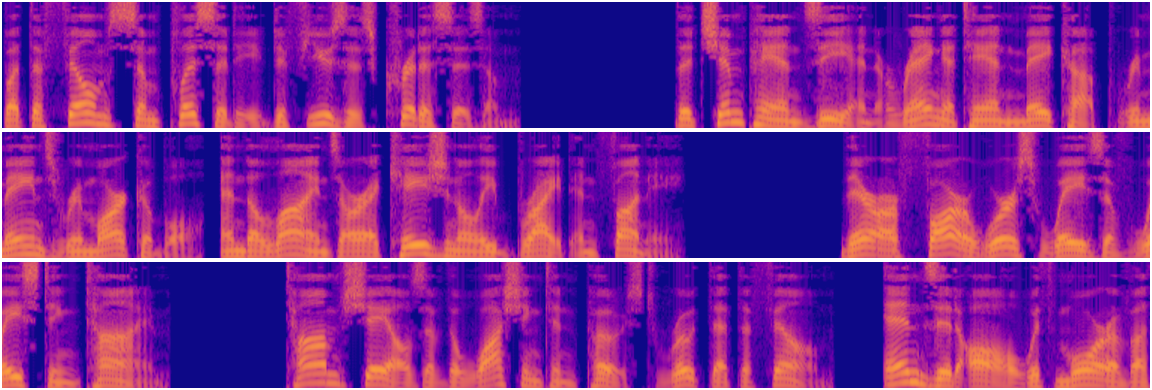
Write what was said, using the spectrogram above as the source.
but the film's simplicity diffuses criticism. The chimpanzee and orangutan makeup remains remarkable, and the lines are occasionally bright and funny. There are far worse ways of wasting time. Tom Shales of The Washington Post wrote that the film ends it all with more of a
